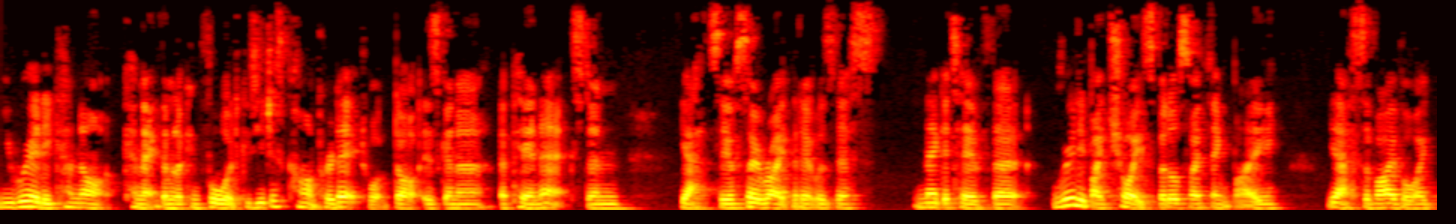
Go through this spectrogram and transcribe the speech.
you really cannot connect them looking forward because you just can't predict what dot is going to appear next. And yeah, so you're so right that it was this negative that really by choice, but also I think by, yeah, survival, I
